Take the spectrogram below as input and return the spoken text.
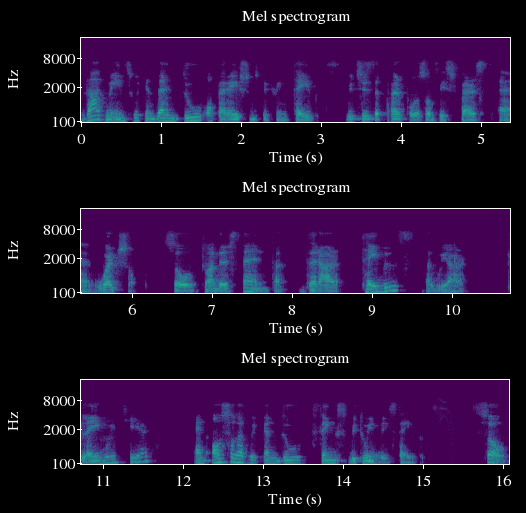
that means we can then do operations between tables, which is the purpose of this first uh, workshop. So to understand that there are tables that we are playing with here, and also that we can do things between these tables. So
